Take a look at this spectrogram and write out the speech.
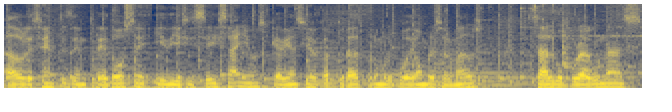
adolescentes de entre 12 y 16 años que habían sido capturados por un grupo de hombres armados, salvo por algunas...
